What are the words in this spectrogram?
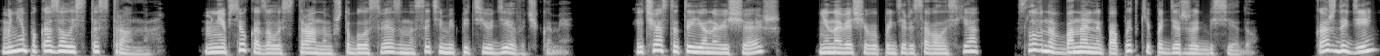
Мне показалось это странным. Мне все казалось странным, что было связано с этими пятью девочками. «И часто ты ее навещаешь?» — ненавязчиво поинтересовалась я, словно в банальной попытке поддержать беседу. «Каждый день?»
